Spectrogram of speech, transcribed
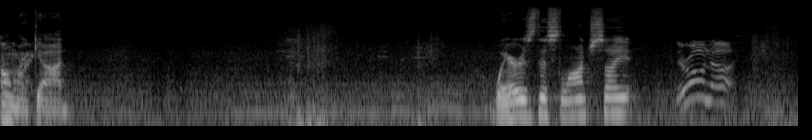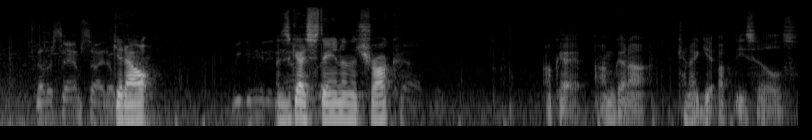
Oh my god. Where is this launch site? They're on us. Another SAM site Get out. We can hit it Are these guys staying later. in the truck? Okay, I'm gonna. Can I get up these hills?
